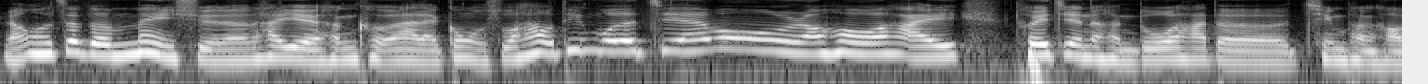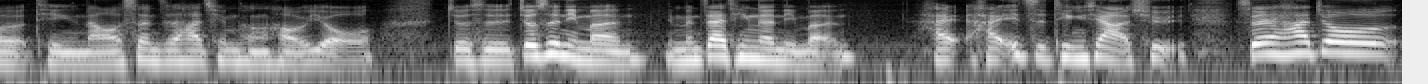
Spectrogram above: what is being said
然后这个妹学呢，她也很可爱，来跟我说她有听我的节目，然后还推荐了很多她的亲朋好友听，然后甚至她亲朋好友就是就是你们你们在听的你们。还还一直听下去，所以他就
